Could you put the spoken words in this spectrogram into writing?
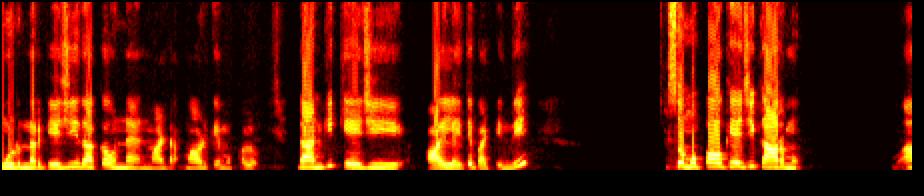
మూడున్నర కేజీ దాకా ఉన్నాయన్నమాట మామిడికాయ ముక్కలు. దానికి కేజీ ఆయిల్ అయితే పట్టింది. సో ముప్పావు కేజీ కారము. ఆ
